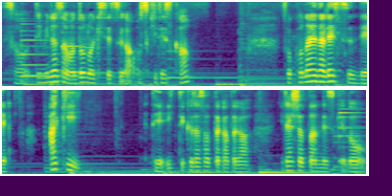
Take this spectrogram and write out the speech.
そう。で皆さんはどの季節がお好きですか？そうこの間レッスンで秋って言ってくださった方がいらっしゃったんですけど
